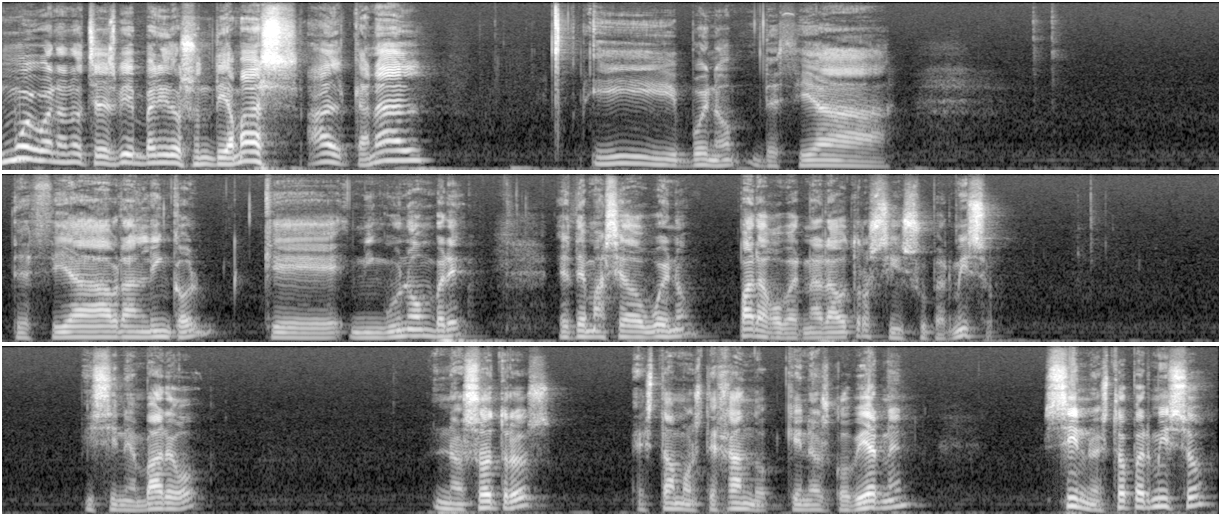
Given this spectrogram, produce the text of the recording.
Muy buenas noches, bienvenidos un día más al canal. Y bueno, decía decía Abraham Lincoln que ningún hombre es demasiado bueno para gobernar a otros sin su permiso. Y sin embargo, nosotros estamos dejando que nos gobiernen sin nuestro permiso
